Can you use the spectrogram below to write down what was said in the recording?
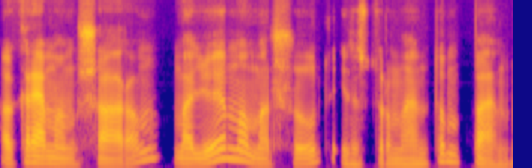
Окремим шаром малюємо маршрут інструментом Pen.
